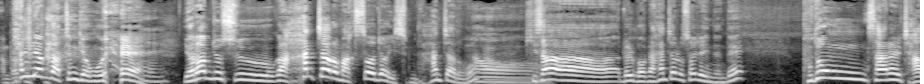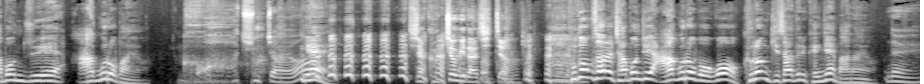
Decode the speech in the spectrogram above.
안 봤- 98년 같은 경우에 네. 연합뉴스가 한자로 막 써져 있습니다. 한자로 어. 기사를 보면 한자로 써져 있는데 부동산을 자본주의의 악으로 봐요. 아, 진짜요? 예, 진짜 극적이다 진짜. 부동산을 자본주의 악으로 보고 그런 기사들이 굉장히 많아요. 네.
